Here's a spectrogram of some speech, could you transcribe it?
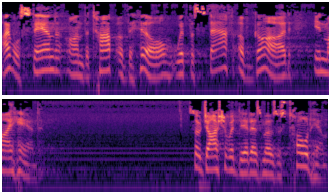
I will stand on the top of the hill with the staff of God in my hand. So Joshua did as Moses told him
